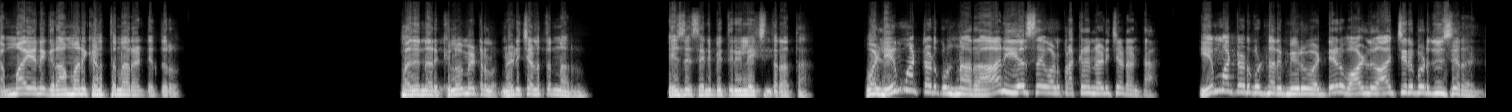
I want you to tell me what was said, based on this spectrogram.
అమ్మాయి అనే గ్రామానికి వెళుతున్నారంట ఇద్దరు. పదిన్నర కిలోమీటర్లు నడిచి వెళ్తున్నారు. ఏసై శనిపి తిరిగి లేచిన తర్వాత. వాళ్ళు ఏం మాట్లాడుకుంటున్నారా అని ఏసై వాళ్ళు ప్రక్కనే నడిచాడంట. ఏం మాట్లాడుకుంటున్నారు మీరు అంటే వాళ్ళు ఆశ్చర్యపడి చూశారంట.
